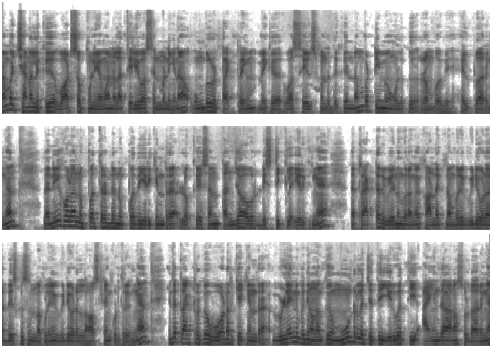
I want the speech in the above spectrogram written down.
நம்ம சேனலுக்கு வாட்ஸ்அப் மூலியமாக நல்லா தெளிவாக சென்ட் பண்ணிங்கன்னா உங்களோட டிராக்டரையும் மிக ரூபா சேல்ஸ் பண்ணுறதுக்கு நம்ம டீம் உங்களுக்கு ரொம்பவே ஹெல்ப்ஃபுல்லாக இருங்க. இந்த நீகோலா முப்பத்தி ரெண்டு முப்பது இருக்கின்ற லொக்கேஷன் தஞ்சாவூர் டிஸ்ட்ரிக்டில் இருக்குங்க. இந்த டிராக்டர் வேணுங்கிறாங்க காண்டாக்ட் நம்பர் வீடியோட டிஸ்கிரிப்ஷன் பாக்லையும் வீடியோட லாஸ்ட்லையும் கொடுத்துருக்குங்க. இந்த டிராக்டருக்கு ஓனர் கேட்கின்ற விலைன்னு பார்த்தீங்கன்னா மூன்று லட்சத்தி இருபத்தி ஐந்தாயிரம் சொல்கிறாருங்க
